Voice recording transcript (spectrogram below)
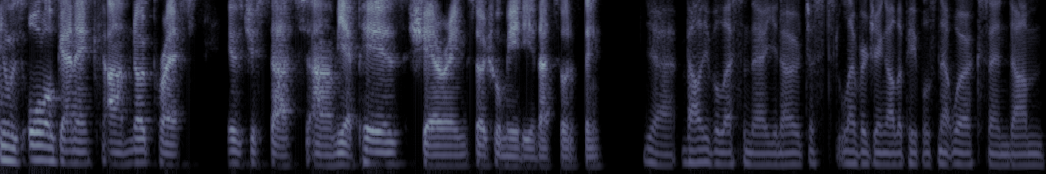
it was all organic, um, no press. It was just that, um, yeah, peers, sharing, social media, that sort of thing. Yeah, valuable lesson there. You know, just leveraging other people's networks and um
